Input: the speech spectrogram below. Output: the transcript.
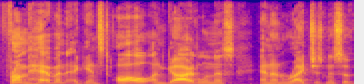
from heaven against all ungodliness and unrighteousness of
